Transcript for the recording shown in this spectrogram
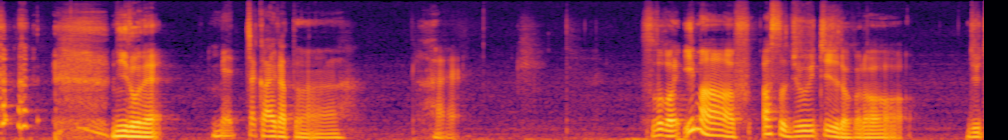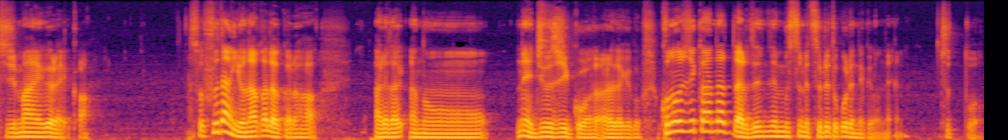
二度寝。めっちゃ可愛かったなはい。そう、だから今、朝11時だから、11時前ぐらいか。そう、普段夜中だから、あれだ、あのー、ね、10時以降はあれだけど、この時間だったら全然娘連れてこれんだけどね。ちょっと、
